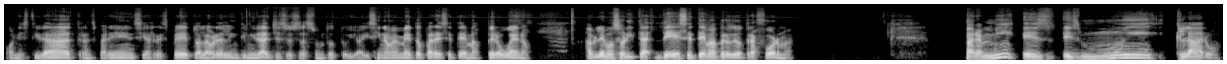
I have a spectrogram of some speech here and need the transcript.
Honestidad, transparencia, respeto a la hora de la intimidad, eso es asunto tuyo. Ahí sí no me meto para ese tema, pero bueno, hablemos ahorita de ese tema, pero de otra forma. Para mí es, es muy claro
